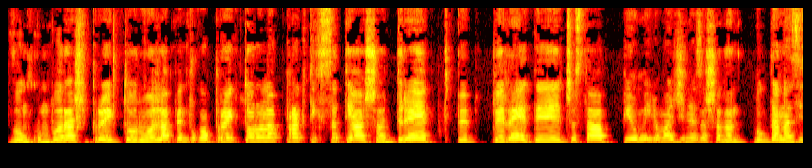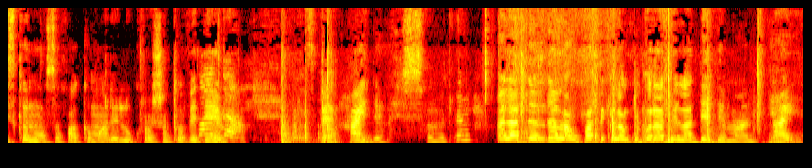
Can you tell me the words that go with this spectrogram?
vom cumpăra și proiectorul ăla, pentru că proiectorul ăla practic stătea așa, drept, pe perete, ce ăsta eu mi imaginez așa, dar Bogdan a zis că nu o să facă mare lucru, așa că vedem. Da. Sper, haide. Să vedem. Ăla dă dă la o parte că l-am cumpărat de la Dedeman. Hai,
